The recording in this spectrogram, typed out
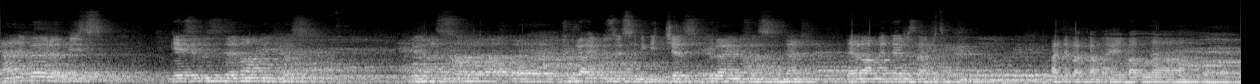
Yani böyle biz gezimizi devam ediyoruz. Biraz sonra e, Güray Müzesi'ne gideceğiz. Güray Müzesi'nden devam ederiz artık. Hadi bakalım eyvallah.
